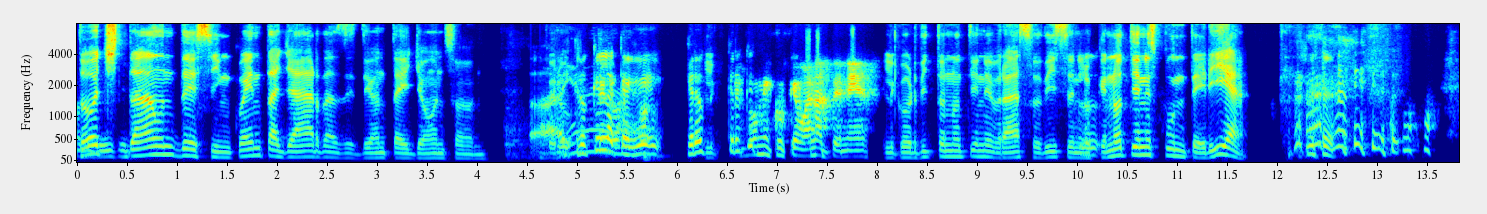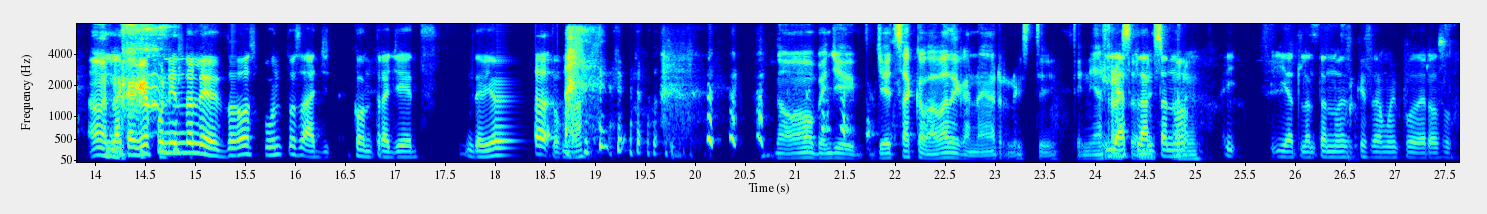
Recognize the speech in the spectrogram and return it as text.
Touchdown de 50 yardas de Deontay Johnson. Ay, Pero- creo que la cagué. Creo, creo El que único que van a tener. El gordito no tiene brazo, dicen. Lo que no tiene es puntería. Vámonos. La cagué poniéndole dos puntos a, contra Jets. Debió tomar. No, Benji, Jets acababa de ganar. Este, tenías Y Atlanta no. para- Y, y Atlanta no es que sea muy poderoso.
